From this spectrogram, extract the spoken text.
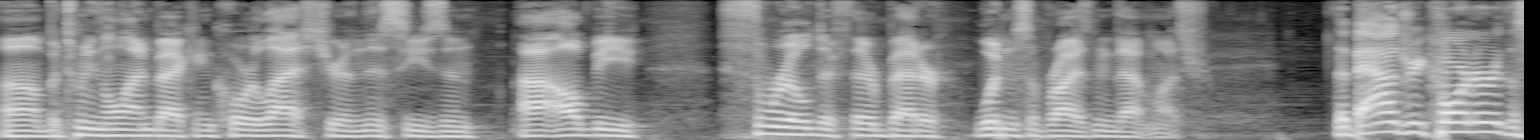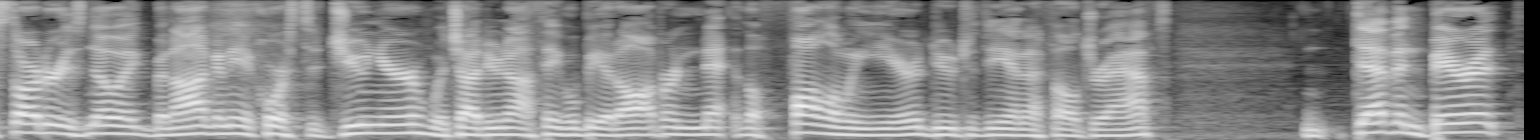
um, between the linebacking core last year and this season. Uh, I'll be thrilled if they're better. Wouldn't surprise me that much. The boundary corner, the starter is Noah Igbinoghene, of course, the junior, which I do not think will be at Auburn the following year due to the NFL draft. Devin Barrett,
